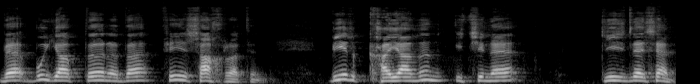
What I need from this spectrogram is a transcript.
ve bu yaptığını da fi sahratin bir kayanın içine gizlesen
